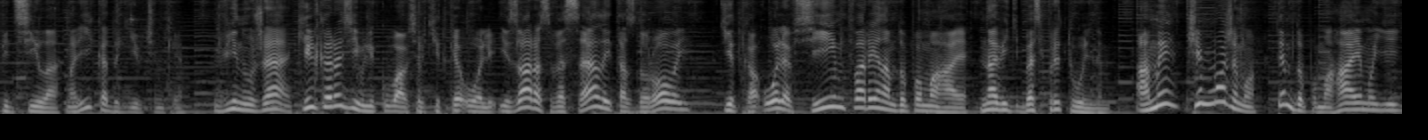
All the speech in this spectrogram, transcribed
Підсіла Марійка до дівчинки. Він уже кілька разів лікувався в тітки Олі і зараз веселий та здоровий. Тітка Оля всім тваринам допомагає, навіть безпритульним. А ми чим можемо, тим допомагаємо їй.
